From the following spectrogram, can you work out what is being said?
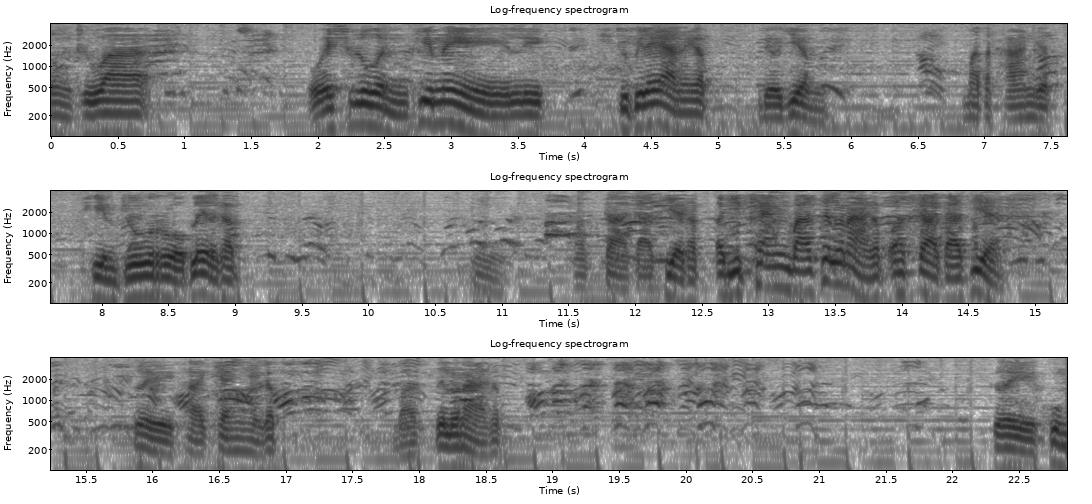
ต้องถือว่าโอเอชล้วนทีมในลีกจูปิเลียนะครับ เดี๋ยวเยี่ยม มาตรฐานกับทีมยุโรปเลยนะครับออส การ์กาเซียครับ อดีตแข่งบาร์เซโลนาครับออสการ์กาเซียเคยขายแข่งให้กับ บาร์เซโลนาครับ เคยคุม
